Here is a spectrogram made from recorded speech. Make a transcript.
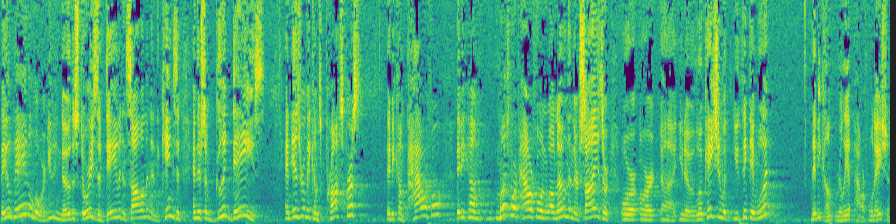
They obey the Lord. You know the stories of David and Solomon and the kings, and, and there's some good days. And Israel becomes prosperous. They become powerful. They become much more powerful and well known than their size or, or, or uh, you know, location would you'd think they would. They become really a powerful nation.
